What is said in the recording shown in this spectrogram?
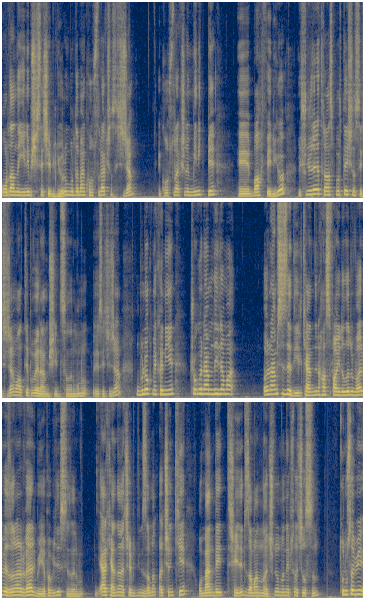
Oradan da yeni bir şey seçebiliyorum. Burada ben construction seçeceğim. E, construction'a minik bir e, buff veriyor. Üçüncüde de transportation seçeceğim. Altyapı veren bir şeydi sanırım. Onu e, seçeceğim. Bu blok mekaniği çok önemli değil ama önemsiz de değil. Kendine has faydaları var ve zarar vermiyor. Yapabilirsiniz. Yani erkenden açabildiğiniz zaman açın ki o mandate şeyleri zamanla açılıyor. Onların hepsi açılsın. Tunus'a bir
